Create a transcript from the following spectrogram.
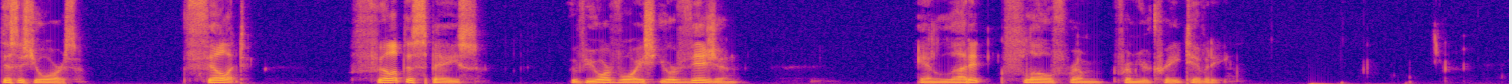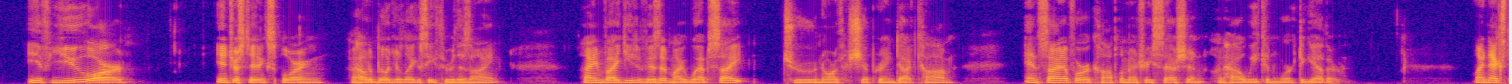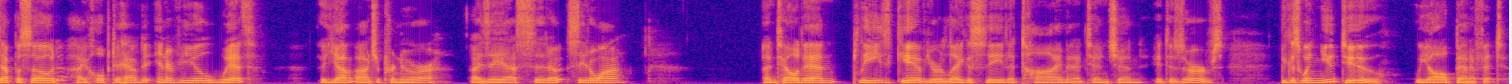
This is yours. Fill it. Fill up the space with your voice, your vision, and let it flow from, from your creativity. If you are interested in exploring how to build your legacy through design, I invite you to visit my website, truenorthshepherding.com, and sign up for a complimentary session on how we can work together. My next episode, I hope to have the interview with the young entrepreneur Isaiah Sidawan. Until then, please give your legacy the time and attention it deserves because when you do, we all benefit.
